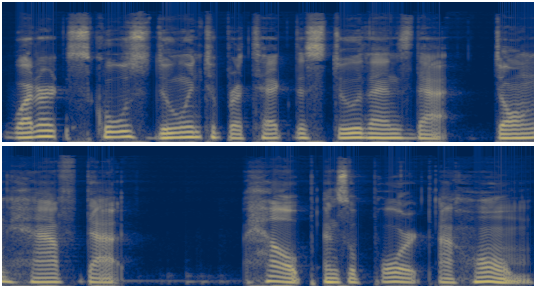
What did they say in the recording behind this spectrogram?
what are schools doing to protect the students that don't have that help and support at home?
